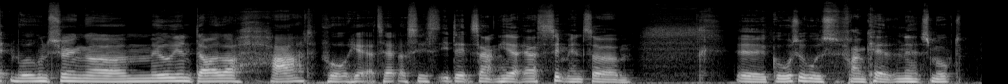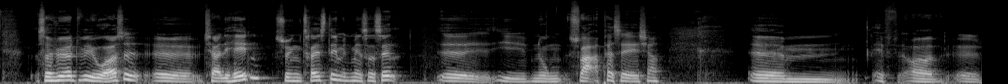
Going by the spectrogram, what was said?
den måde, hun synger Million Dollar Heart på her til allersidst i den sang her, er simpelthen så øh, gåsehudsfremkaldende smukt. Så hørte vi jo også øh, Charlie Hayden synge træstemmet med sig selv øh, i nogle svarpassager. Øhm, ef- og øh,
